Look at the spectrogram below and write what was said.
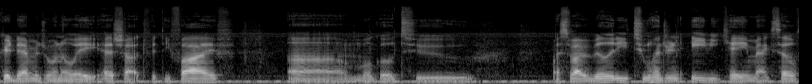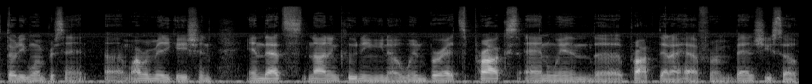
crit damage 108, headshot 55. Um, we'll go to my survivability 280k max health 31% um, armor mitigation and that's not including you know when Barrett's procs and when the proc that I have from Banshee so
